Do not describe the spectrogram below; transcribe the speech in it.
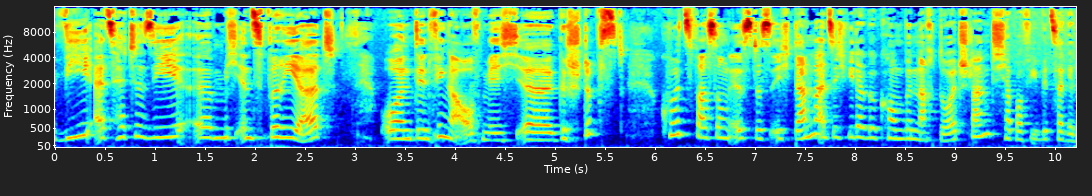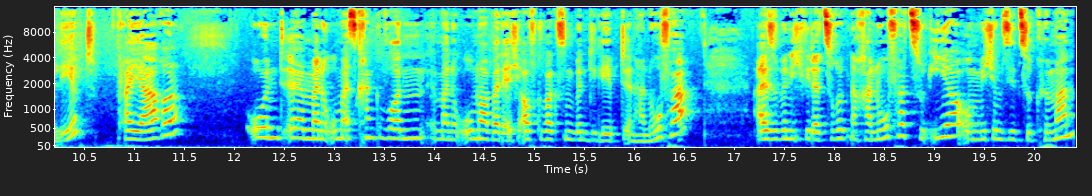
wie, als hätte sie äh, mich inspiriert und den Finger auf mich äh, gestüpst. Kurzfassung ist, dass ich dann, als ich wiedergekommen bin nach Deutschland, ich habe auf Ibiza gelebt, drei Jahre, und äh, meine Oma ist krank geworden. Meine Oma, bei der ich aufgewachsen bin, die lebt in Hannover. Also bin ich wieder zurück nach Hannover zu ihr, um mich um sie zu kümmern.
